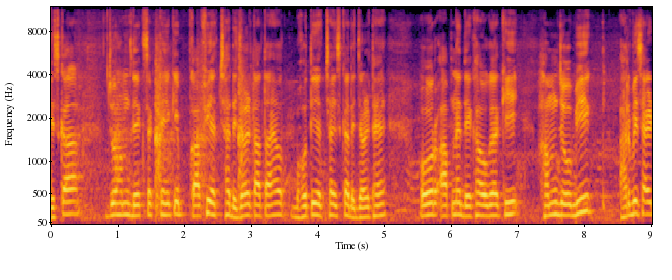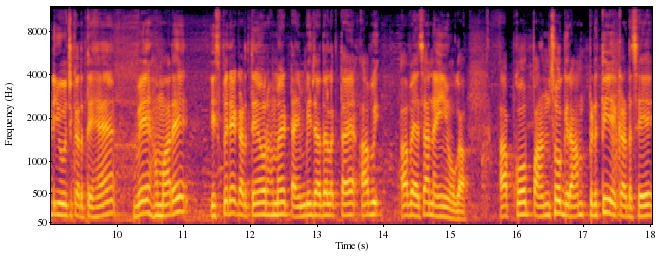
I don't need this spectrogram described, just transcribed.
इसका जो हम देख सकते हैं कि काफ़ी अच्छा रिज़ल्ट आता है और बहुत ही अच्छा इसका रिज़ल्ट है। और आपने देखा होगा कि हम जो भी हर्बिसाइड यूज़ करते हैं, वे हमारे स्प्रे करते हैं और हमें टाइम भी ज़्यादा लगता है। अब अब ऐसा नहीं होगा। आपको 500 ग्राम प्रति एकड़ से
